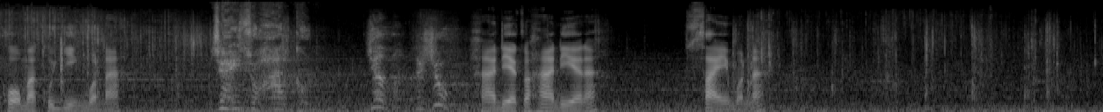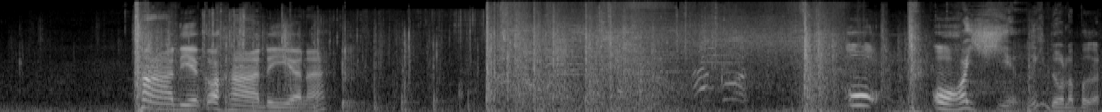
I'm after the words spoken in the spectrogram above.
โผล่มากูยิงหมดนะฮาเดียก็ฮาเดียนะ ใส่หมดนะฮาเดียก็ฮาเดียนะ โอ้โอ้ยเขียโดนระเบิด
